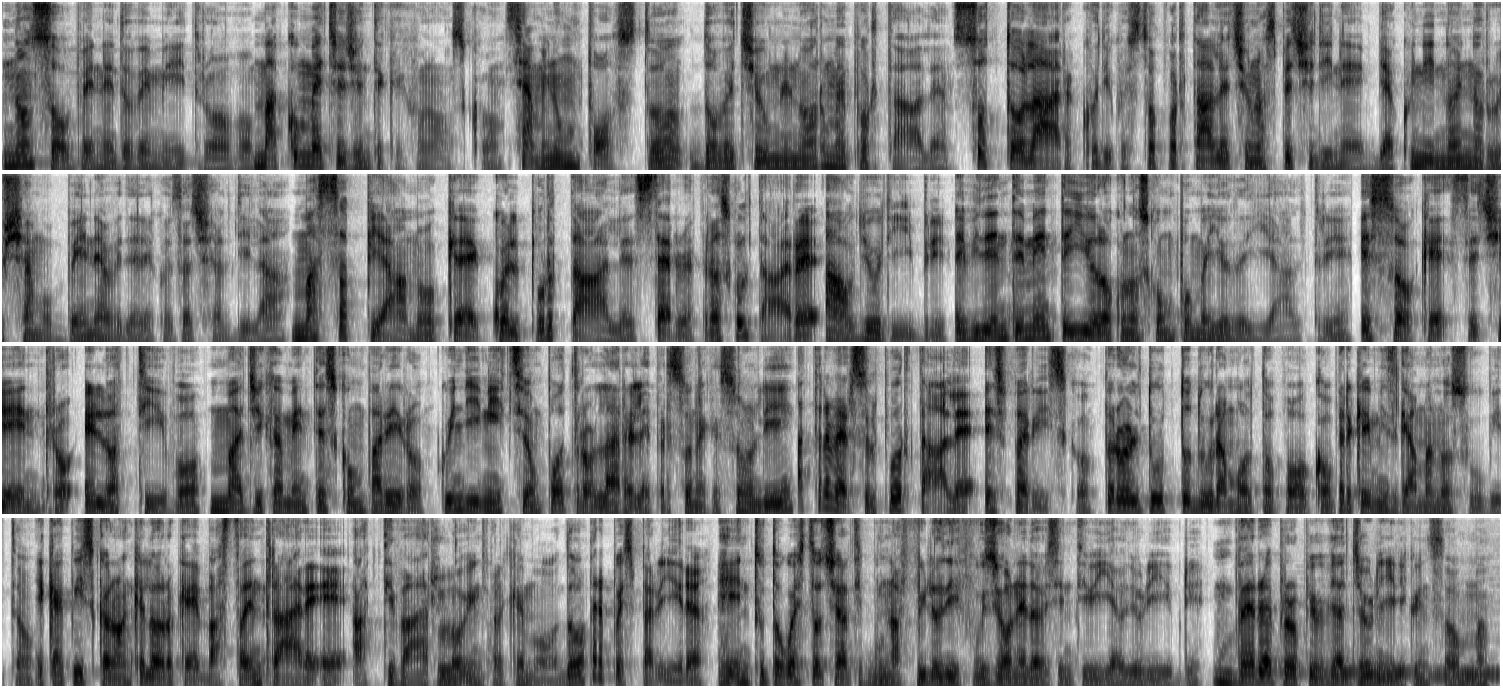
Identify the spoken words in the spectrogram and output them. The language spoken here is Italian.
Non so bene dove mi ritrovo, ma con me c'è gente che conosco. Siamo in un posto dove c'è un enorme portale. Sotto l'arco di questo portale c'è una specie di nebbia, quindi noi non riusciamo bene a vedere cosa c'è al di là. Ma sappiamo che quel portale serve per ascoltare audiolibri. Evidentemente io lo conosco un po' meglio degli altri e so che se ci entro e lo attivo, magicamente scomparirò. Quindi inizio un po' a trollare le persone che sono lì attraverso il portale e sparisco. Però il tutto dura molto poco perché mi sgamano subito subito e capiscono anche loro che basta entrare e attivarlo in qualche modo per poi sparire. E in tutto questo c'era tipo una filodiffusione dove sentivi gli audiolibri. Un vero e proprio viaggio onirico, insomma.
